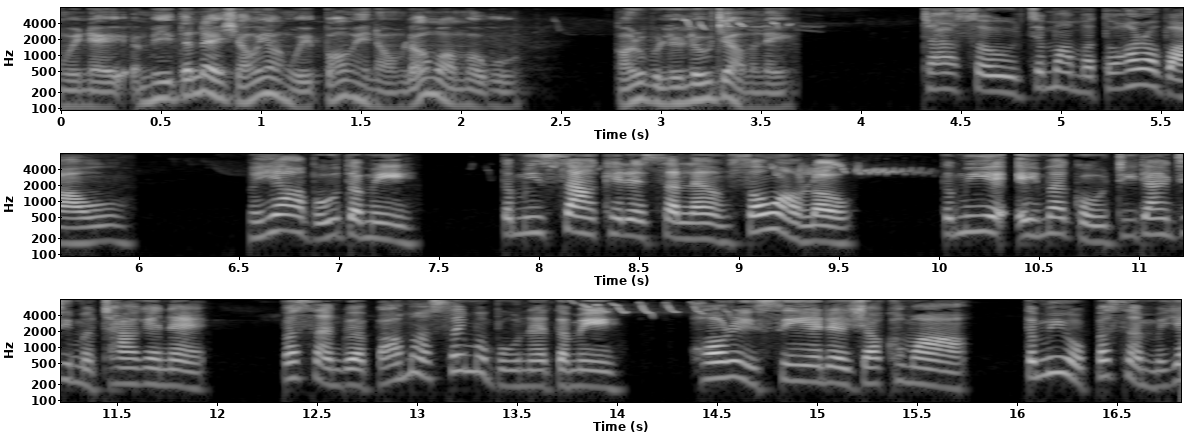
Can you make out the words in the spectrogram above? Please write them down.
ငွေနဲ့အမေတနက်ရောင်းရငွေပေါင်းရင်တော့လောက်မှာမဟုတ်ဘူးငါတို့ဘယ်လိုလုပ်ကြမလဲဒါဆိုကျမမသွားတော့ပါဘူးမရဘူးသမီးသမီးစခဲ့တဲ့ဆက်လန်းဆုံးအောင်လုပ် သမီးရဲ့အိမ်မက်ကိုတီတိုင်းကြီးမထားခဲ့နဲ့ပတ်စံတွေဘာမှစိတ်မပူနဲ့သမီးဟောရီဆင်းရဲတဲ့ရောက်ခမသမီးကိုပတ်စံမရ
